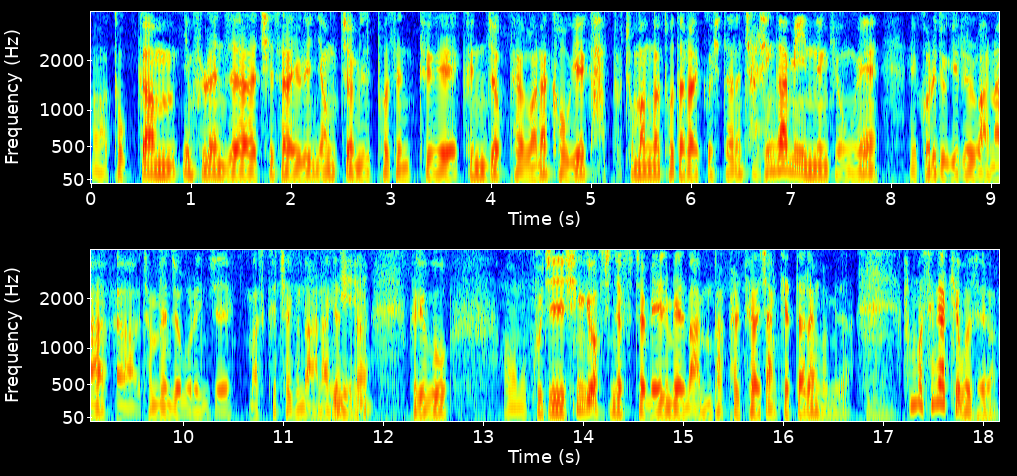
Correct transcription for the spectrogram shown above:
어, 독감 인플루엔자 치사율이 0.1%에 근접하거나 거기에 조만간 도달할 것이다는 자신감이 있는 경우에 거리두기를 완화 아, 전면적으로 이제 마스크 착용도 안 하겠다. 예. 그리고 어, 뭐 굳이 신규 확진자 숫자 매일매일 안 발표하지 않겠다는 겁니다. 음. 한번 생각해 보세요.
